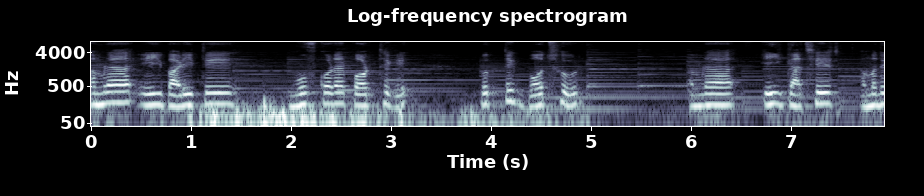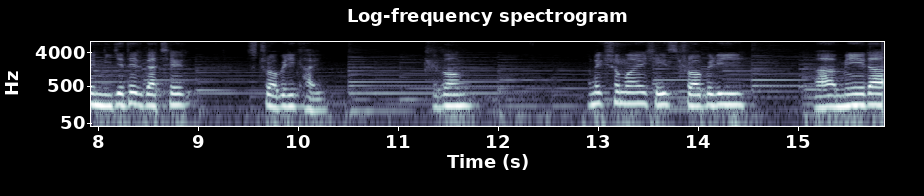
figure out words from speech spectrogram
আমরা এই বাড়িতে মুভ করার পর থেকে প্রত্যেক বছর আমরা এই গাছের, আমাদের নিজেদের গাছের স্ট্রবেরি খাই। এবং অনেক সময় সেই স্ট্রবেরি মেয়েরা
